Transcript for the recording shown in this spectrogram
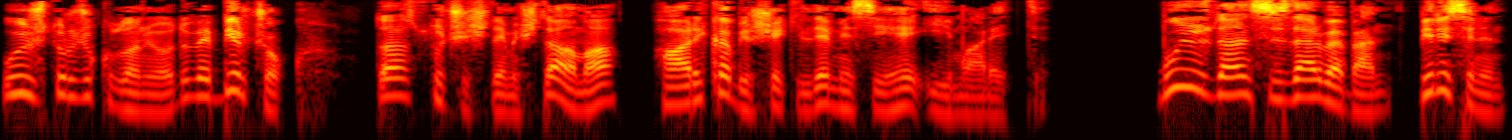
Uyuşturucu kullanıyordu ve birçok da suç işlemişti ama harika bir şekilde Mesih'e iman etti. Bu yüzden sizler ve ben birisinin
